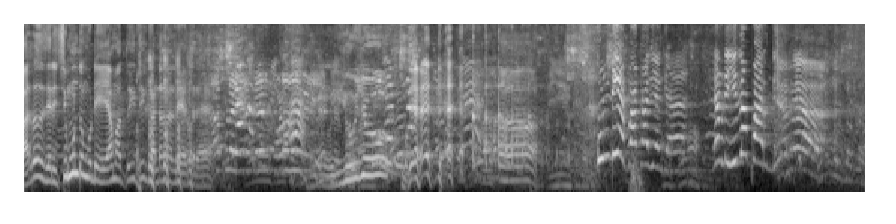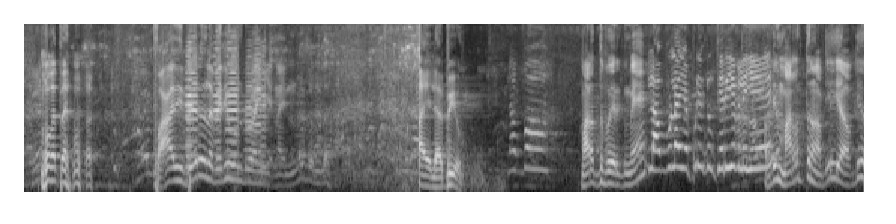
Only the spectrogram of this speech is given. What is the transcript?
வர்றது சரி சிமுண்டு முட்டையை ஏமா தூக்கி தூக்கி கண்டன ஏத்துற ஐயோ குண்டிய பார்க்காதீங்க. எப்படி இத பாருங்க. முகத்தை பாதி பேர் இதுல வெறி கொண்டுருவாங்க ஐ லவ் யூ மரத்து போயிருக்குமே. லவ்னா எப்படி இருக்குன்னு தெரியவில்லையே. அப்படியே மரத்துறோம் அப்படியே அப்படியே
